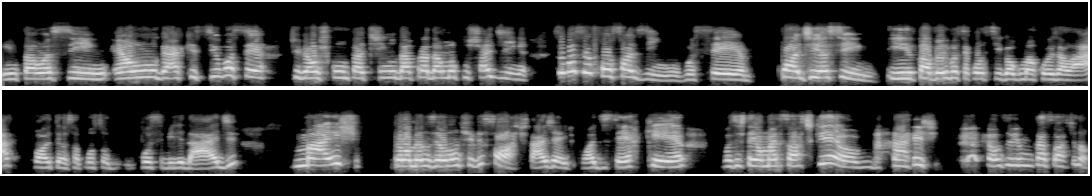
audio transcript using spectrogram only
Então, assim, é um lugar que se você tiver os contatinhos, dá para dar uma puxadinha. Se você for sozinho, você pode ir assim, e talvez você consiga alguma coisa lá, pode ter essa possibilidade, mas pelo menos eu não tive sorte, tá, gente? Pode ser que vocês tenham mais sorte que eu, mas eu não tive muita sorte, não.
